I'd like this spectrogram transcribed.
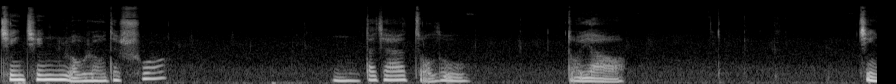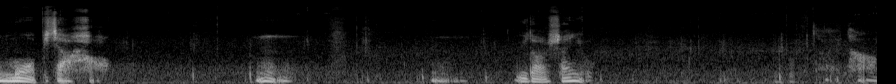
轻轻柔柔的说。嗯，大家走路都要静默比较好。嗯嗯，遇到山友，好，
